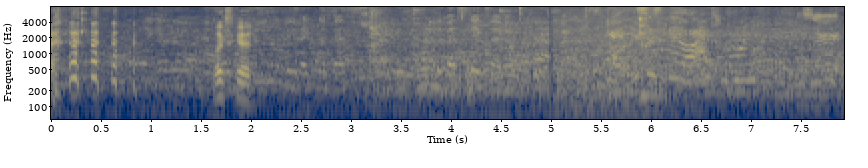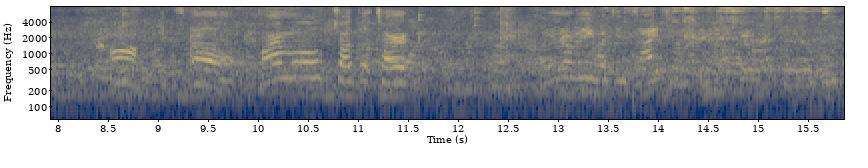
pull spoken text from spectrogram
Looks good. One of the best steaks I've ever had. Okay, this is the last one. Dessert. Um, it's uh, caramel chocolate tart. Um, I don't know really what's inside, so I'm just gonna put it open.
